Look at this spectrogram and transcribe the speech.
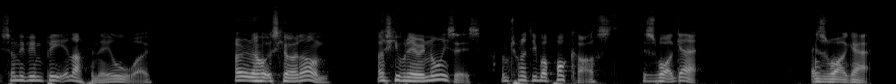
It's only been beaten up in the hallway? I don't know what's going on. I just keep on hearing noises. I'm trying to do my podcast. This is what I get. This is what I get.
